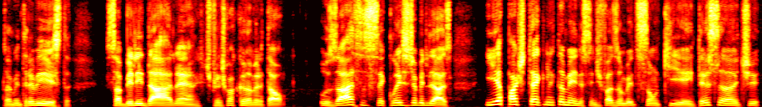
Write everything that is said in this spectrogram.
fazer uma entrevista, saber lidar, né, de frente com a câmera e tal. Usar essas sequências de habilidades. E a parte técnica também, né, assim, de fazer uma edição que é interessante,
